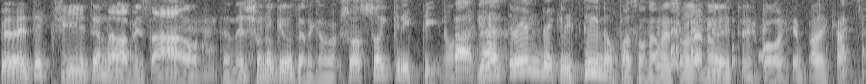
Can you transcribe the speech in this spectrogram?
Pero este sí, este andaba pesado. ¿Entendés? Yo no quiero ser Ricardo, yo soy Cristino. Ah, y el tren de Cristino pasa una vez sola, no este, pobre, que en paz descanse.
